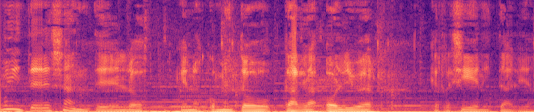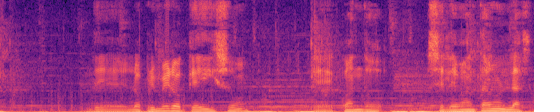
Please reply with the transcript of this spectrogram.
Muy interesante lo que nos comentó Carla Oliver, que reside en Italia, de lo primero que hizo eh, cuando se levantaron las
